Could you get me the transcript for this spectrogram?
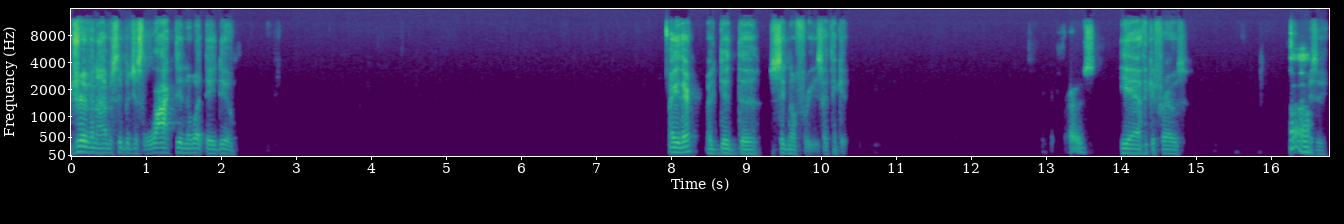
driven, obviously, but just locked into what they do. Are you there? Or did the signal freeze? I think it, Froze. yeah, I think it froze. Let Uh-oh. me see.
